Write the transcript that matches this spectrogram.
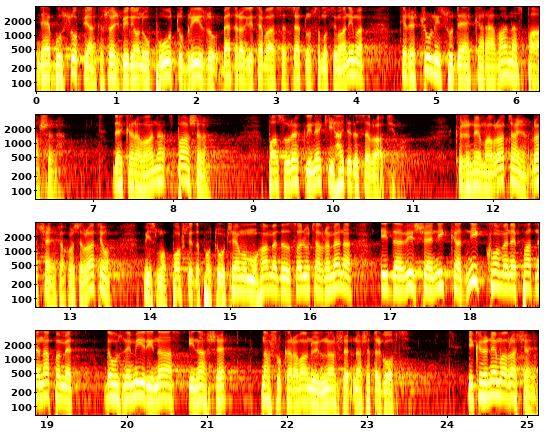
da je Ebu Sufjan, kad su već bili oni u putu, blizu Bedra gdje treba da se sretnu sa muslimanima, kaže, čuli su da je karavana spašena. Da je karavana spašena. Pa su rekli neki, hajde da se vratimo. Kaže, nema vratanja, vraćanja, kako se vratimo? Mi smo pošli da potučemo Muhameda za sva ljuta vremena i da više nikad nikome ne padne na pamet da uznemiri nas i naše, našu karavanu ili naše, naše trgovce. I kaže, nema vraćanja.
